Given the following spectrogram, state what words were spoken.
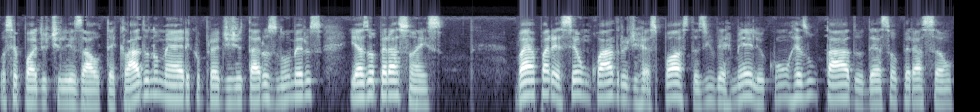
Você pode utilizar o teclado numérico para digitar os números e as operações vai aparecer um quadro de respostas em vermelho com o resultado dessa operação,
